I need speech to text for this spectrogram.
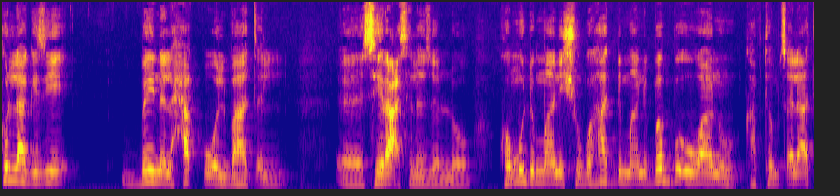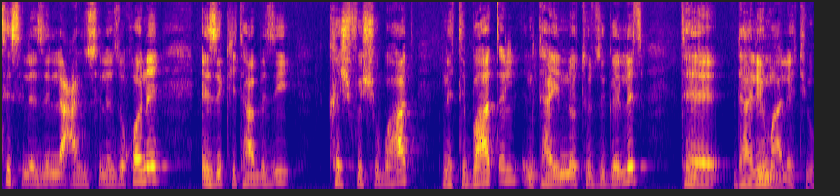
ኩላ ግዜ በይን ልሓቅ ወልባጥል ሲራዕ ስለ ዘሎ ከምኡ ድማ ሽቡሃት ድማ በብእዋኑ ካብቶም ፀላእቲ ስለ ዝለዓል ስለ ዝኾነ እዚ ክታብ እዚ ከሽፉ ሽቡሃት ነቲ ባጥል እንታይነቱ ዝገልፅ ተዳልዩ ማለት እዩ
